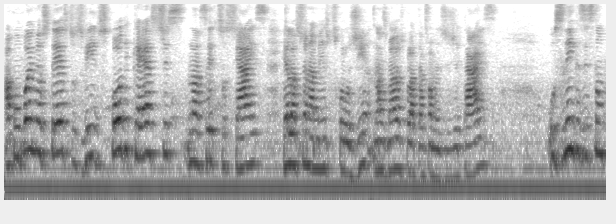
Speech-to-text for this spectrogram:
Acompanhe meus textos, vídeos, podcasts nas redes sociais, Relacionamento e Psicologia, nas maiores plataformas digitais. Os links estão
